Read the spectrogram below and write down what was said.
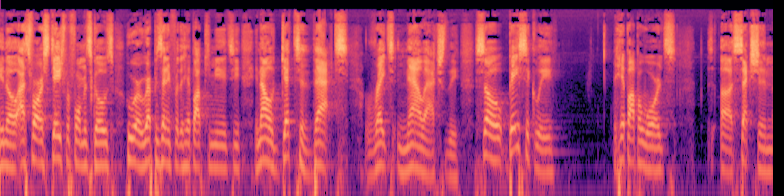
you know, as far as stage performance goes, who are representing for the hip hop community. And I will get to that right now, actually. So basically, the Hip Hop Awards uh, section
